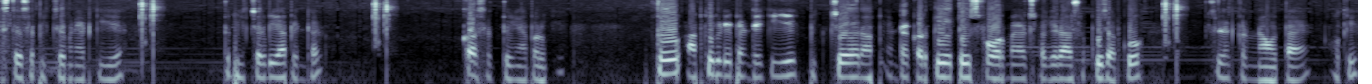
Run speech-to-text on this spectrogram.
इस तरह से पिक्चर मैंने ऐड की है। तो पिक्चर भी आप एंटर कर सकते हो यहाँ पर, ओके। तो आपके भी डिपेंड है कि ये पिक्चर आप एंटर करते हो तो इस फॉर्मेट्स वगैरह सब कुछ आपको सिलेक्ट करना होता है, ओके।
